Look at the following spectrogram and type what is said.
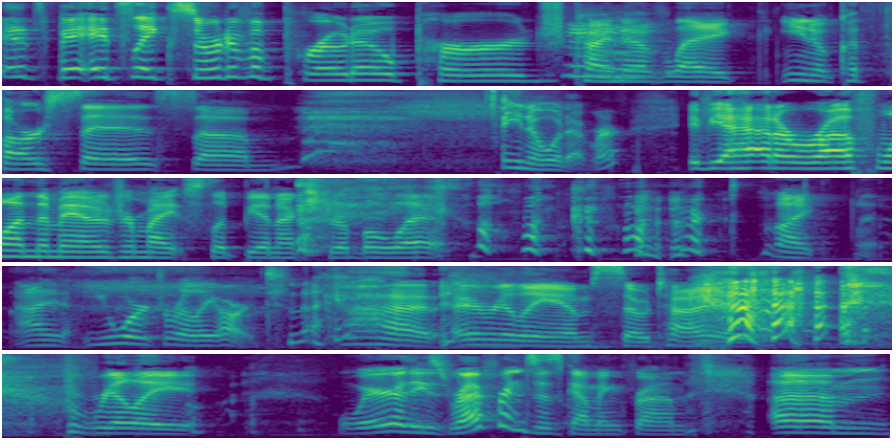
It's it's like sort of a proto purge kind of like you know catharsis. Um, you know whatever. If you had a rough one, the manager might slip you an extra bullet. oh my god. like I, you worked really hard tonight. God, I really am so tired. really, where are these references coming from? Um,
